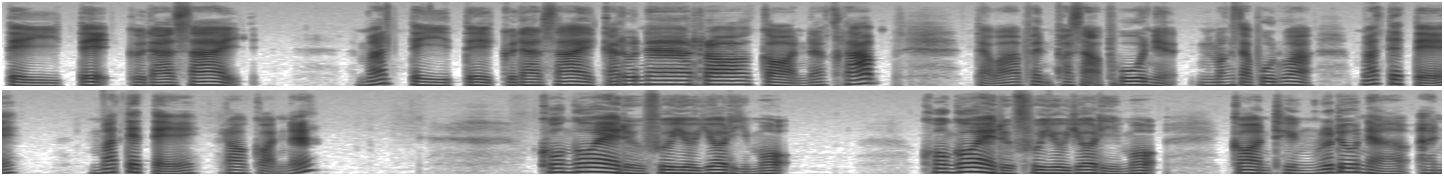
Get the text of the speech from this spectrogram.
เตเตกุดาไซมัดเตเตกุดาไซกรุณารอก่อนนะครับ แต่ว่าภาษาพูดเนี่ยมักจะพูดว่ามัดเตเตมัดเตเตรอก่อนนะโคโงเอรุฟุยุโยริโมโคโงเอรุฟุยุโยริโมก่อนถึงฤดูหนาวอัน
